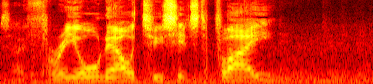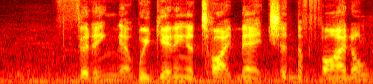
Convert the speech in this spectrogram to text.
So three all now with two sets to play. Fitting that we're getting a tight match in the final.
